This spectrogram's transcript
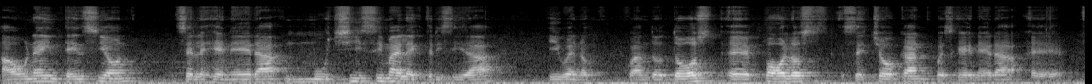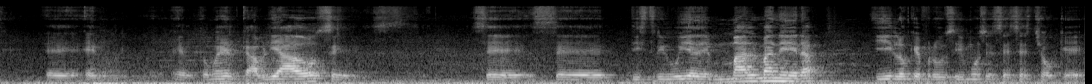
a una intención, se le genera muchísima electricidad y bueno, cuando dos eh, polos se chocan, pues genera eh, eh, el, el, es el cableado, se, se, distribuye de mal manera y lo que producimos es ese choque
